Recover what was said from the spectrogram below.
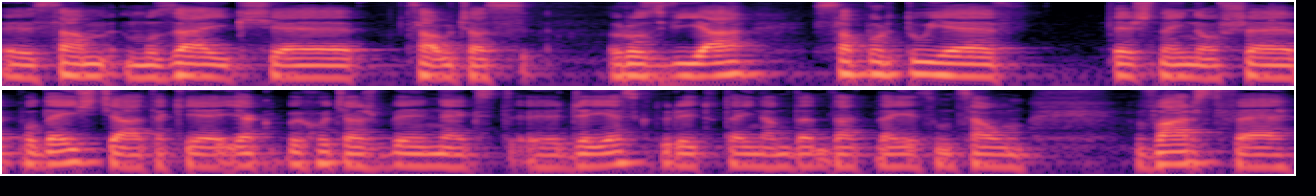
Y, Sam Mozaik się cały czas rozwija, supportuje też najnowsze podejścia, takie jakby chociażby Next.js, który tutaj nam da, da, daje tą całą warstwę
